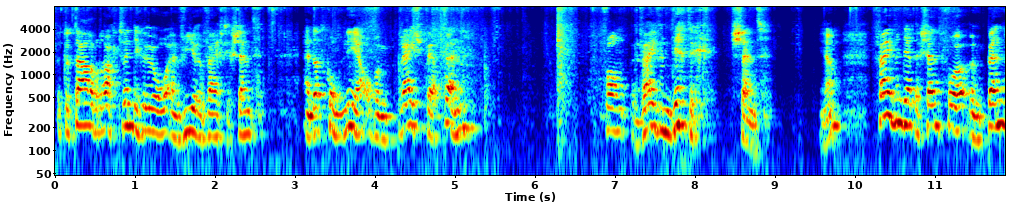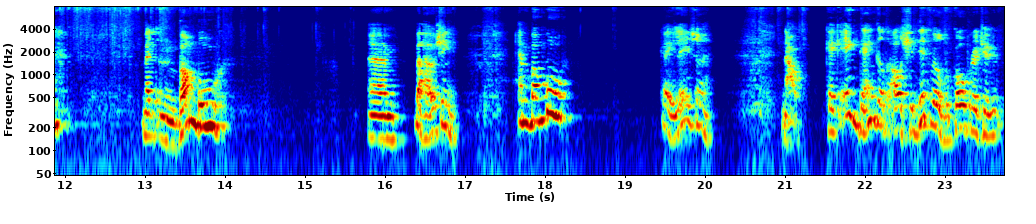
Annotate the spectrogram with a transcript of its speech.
Het totale bedrag 20 euro en 54 cent. En dat komt neer op een prijs per pen van 35 cent. Ja? 35 cent voor een pen met een bamboe um, behuizing. En bamboe kan je lezen. Nou, kijk, ik denk dat als je dit wil verkopen, dat je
